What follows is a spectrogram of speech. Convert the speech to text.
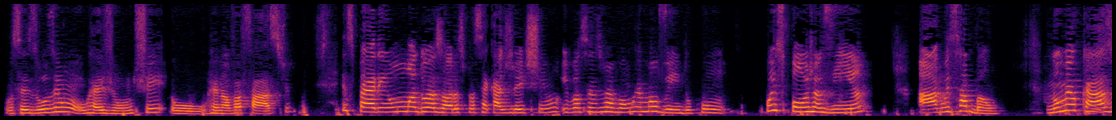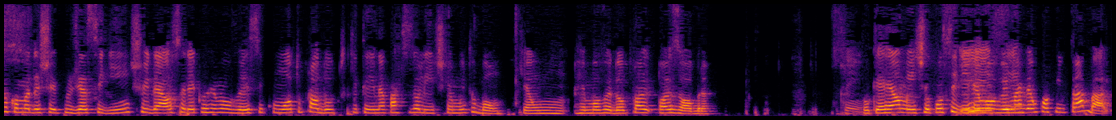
Vocês usem o rejunte, o Renova Fácil, esperem uma, duas horas para secar direitinho e vocês já vão removendo com, com esponjazinha, água e sabão. No meu caso, como eu deixei para o dia seguinte, o ideal seria que eu removesse com outro produto que tem na Partizolite, que é muito bom, que é um removedor pós-obra. Sim. Porque realmente eu consegui e remover, esse... mas deu um pouquinho de trabalho.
